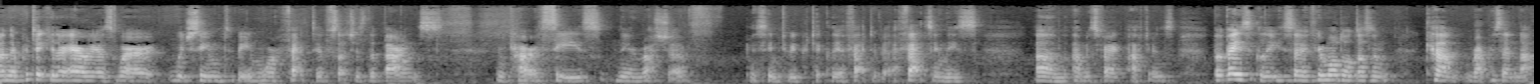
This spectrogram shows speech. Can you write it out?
And there are particular areas where which seem to be more effective, such as the Barents and Kara Seas near Russia. It seem to be particularly effective at affecting these um, atmospheric patterns. But basically, so if your model doesn't can't represent that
